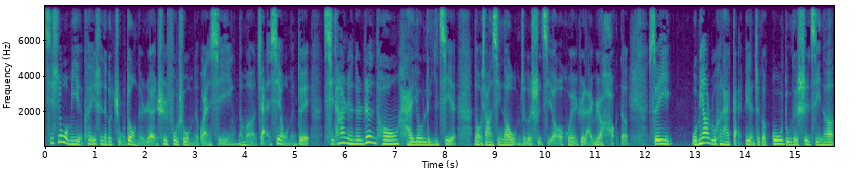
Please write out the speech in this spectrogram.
其实我们也可以是那个主动的人，去付出我们的关心，那么展现我们对其他人的认同还有理解。那我相信呢，我们这个世界哦，会越来越好的。所以，我们要如何来改变这个孤独的世纪呢？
